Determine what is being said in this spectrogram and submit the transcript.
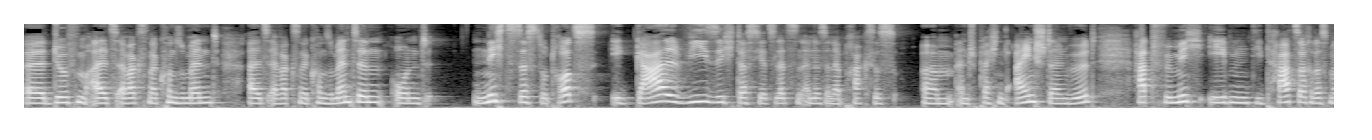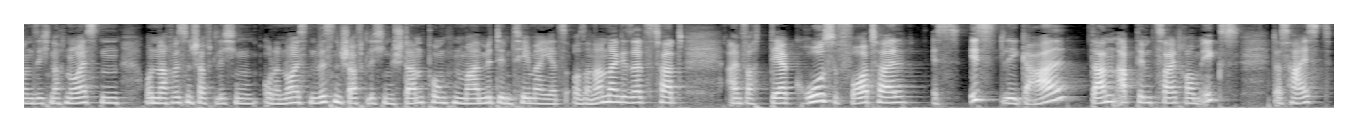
äh, dürfen als erwachsener Konsument, als erwachsene Konsumentin und Nichtsdestotrotz, egal wie sich das jetzt letzten Endes in der Praxis ähm, entsprechend einstellen wird, hat für mich eben die Tatsache, dass man sich nach neuesten und nach wissenschaftlichen oder neuesten wissenschaftlichen Standpunkten mal mit dem Thema jetzt auseinandergesetzt hat, einfach der große Vorteil, es ist legal, dann ab dem Zeitraum X. Das heißt,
